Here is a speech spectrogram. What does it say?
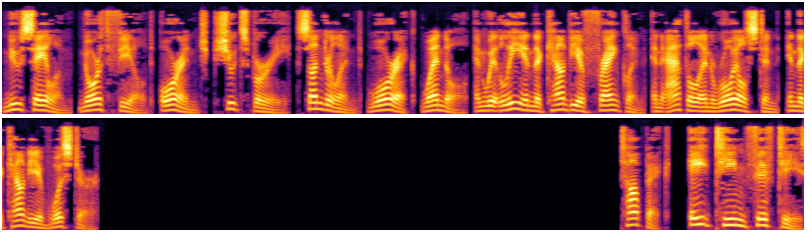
New Salem, Northfield, Orange, Shutesbury, Sunderland, Warwick, Wendell, and Whately in the county of Franklin, and Athol and Royalston, in the county of Worcester. Topic 1850s.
